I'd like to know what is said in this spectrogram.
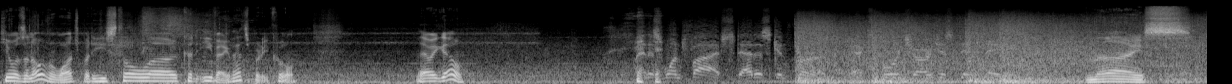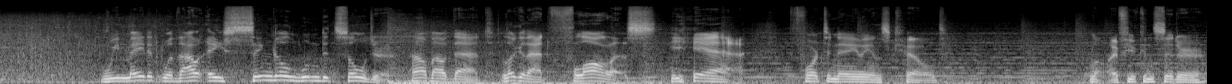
He was an Overwatch, but he still uh, could evac. That's pretty cool. There we go. Menace 1-5, status confirmed. X4 charges detonated. Nice. We made it without a single wounded soldier. How about that? Look at that. Flawless. Yeah. 14 aliens killed. Well, if you consider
